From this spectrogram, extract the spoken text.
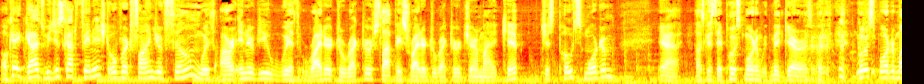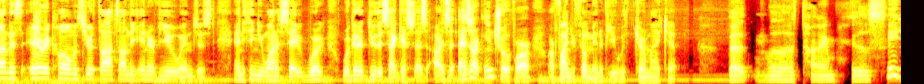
Okay, guys, we just got finished over at Find Your Film with our interview with writer director, slapface writer director Jeremiah Kipp. Just post mortem. Yeah, I was gonna say post mortem with Mick Garris, but post mortem on this. Eric Holmes, your thoughts on the interview and just anything you want to say. We're we're gonna do this, I guess, as as, as our intro for our, our Find Your Film interview with Jeremiah Kipp. The, the time is. Hey,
